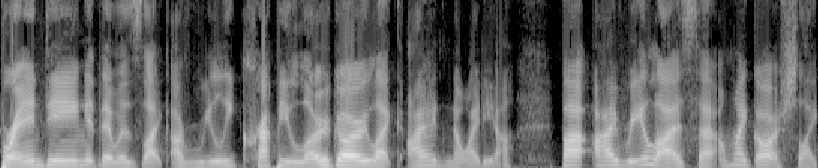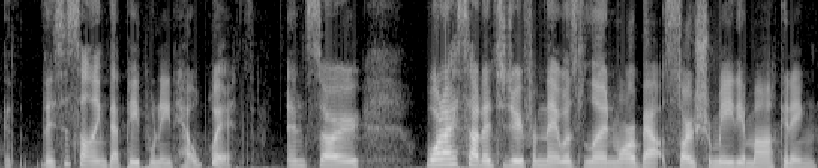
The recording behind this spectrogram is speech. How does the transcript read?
branding. There was like a really crappy logo. Like, I had no idea. But I realized that, oh my gosh, like, this is something that people need help with. And so, what I started to do from there was learn more about social media marketing.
